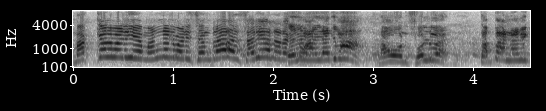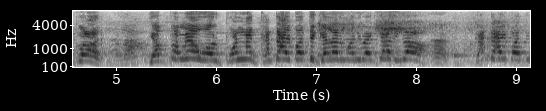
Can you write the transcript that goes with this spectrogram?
மக்கள் வழியே மன்னன் வழி சென்றால் அது சரியா நடக்கும். எஜமா நான் ஒன்று சொல்லுவேன். தப்பா நினைக்க கூடாது எப்பவுமே ஒரு பொண்ணை கட்டாய பத்தி கல்யாணம் பண்ணி வைக்காதீங்க. கட்டாய பத்தி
